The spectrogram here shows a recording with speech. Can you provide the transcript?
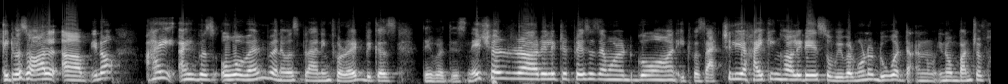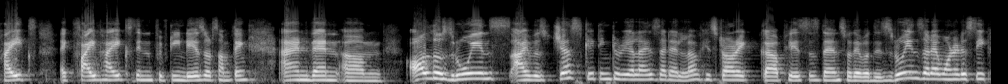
It was all um, you know I, I was overwhelmed when I was planning for it because there were these nature uh, related places I wanted to go on. It was actually a hiking holiday, so we were going to do a you know bunch of hikes, like five hikes in 15 days or something. And then um, all those ruins, I was just getting to realize that I love historic uh, places then. So there were these ruins that I wanted to see.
